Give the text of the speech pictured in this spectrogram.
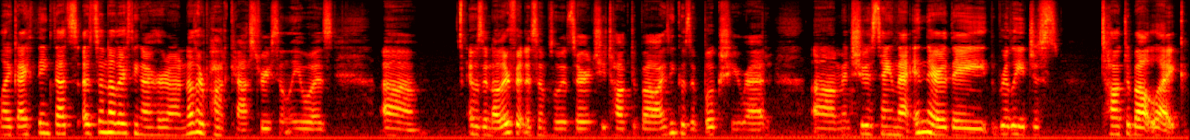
Like I think that's that's another thing I heard on another podcast recently was um, it was another fitness influencer and she talked about I think it was a book she read um, and she was saying that in there they really just talked about like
